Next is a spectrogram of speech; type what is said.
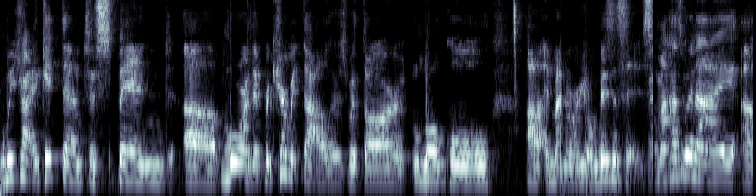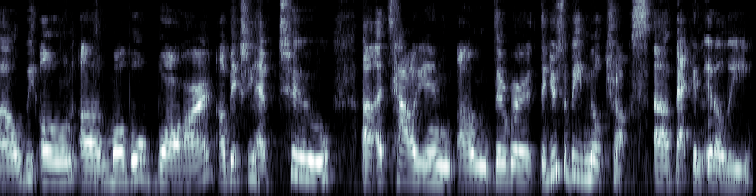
We try to get them to spend uh, more of their procurement dollars with our local uh, and minority owned businesses. My husband and I, uh, we own a mobile bar. Uh, we actually have two uh, Italian. Um, there were there used to be milk trucks uh, back in Italy,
